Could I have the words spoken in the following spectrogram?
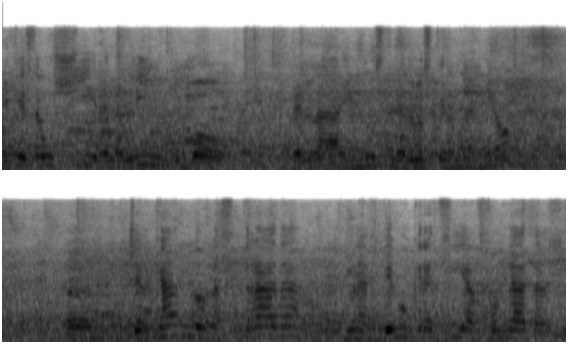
e che sa uscire dall'incubo dell'industria dello sterminio eh, cercando la strada di una democrazia fondata su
